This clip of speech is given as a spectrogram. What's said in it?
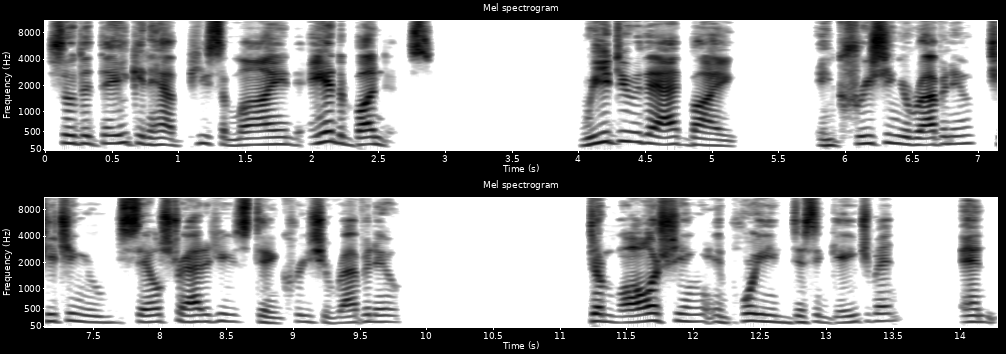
so that they can have peace of mind and abundance. We do that by increasing your revenue, teaching your sales strategies to increase your revenue, demolishing employee disengagement. And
